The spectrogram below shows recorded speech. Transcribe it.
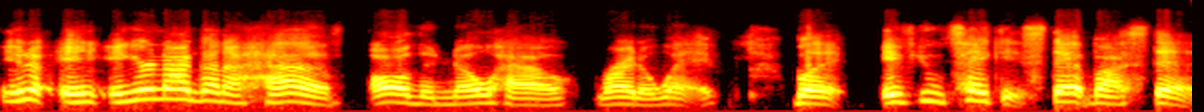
You know, and, and you're not gonna have all the know-how right away. But if you take it step by step,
